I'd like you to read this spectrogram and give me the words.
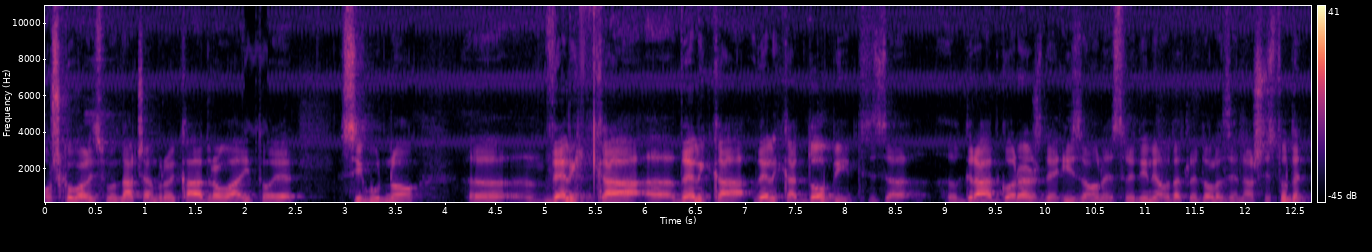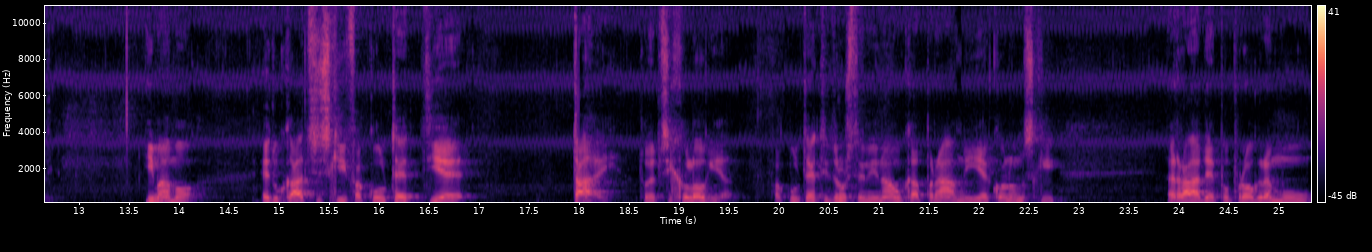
oškovali smo značajan broj kadrova i to je sigurno e, velika, e, velika, velika dobit za grad Goražde i za one sredine odakle dolaze naši studenti. Imamo edukacijski fakultet je taj, to je psihologija. Fakulteti društvenih nauka, pravni i ekonomski, rade po programu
